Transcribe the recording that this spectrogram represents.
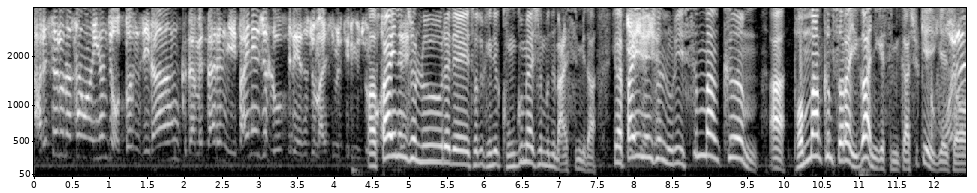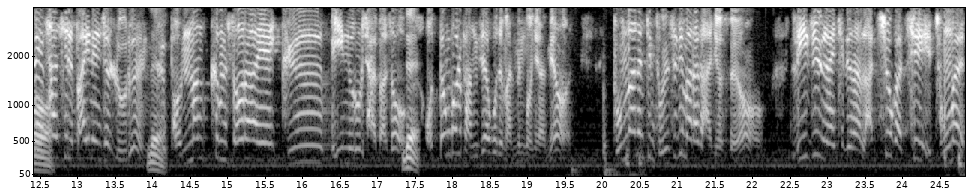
바르셀로나 상황이 현재 어떤지랑 그다음에 다른 이 financial rule에 대해서 좀 말씀을 드리면 좋을 아, 것 같아요. financial rule에 대해서도 굉장히 궁금해하시는 분들 많습니다. 그러니까 financial rule이 쓴 만큼 아 번만큼 써라 이거 아니겠습니까? 쉽게 얘기해서. 원래 사실 financial rule은 네. 그 번만큼 써라의 그 main rule을 잡아서 네. 어떤 걸 방지하고자 만든 거냐면 돈 많은 팀 돈 쓰지 마라가 아니었어요. 리즈 유나이티드나 라치오 같이 정말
